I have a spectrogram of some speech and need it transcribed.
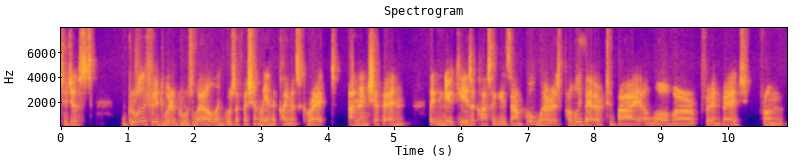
to just grow the food where it grows well and grows efficiently and the climate's correct, and then ship it in. Like the UK is a classic example where it's probably better to buy a lot of our fruit and veg from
